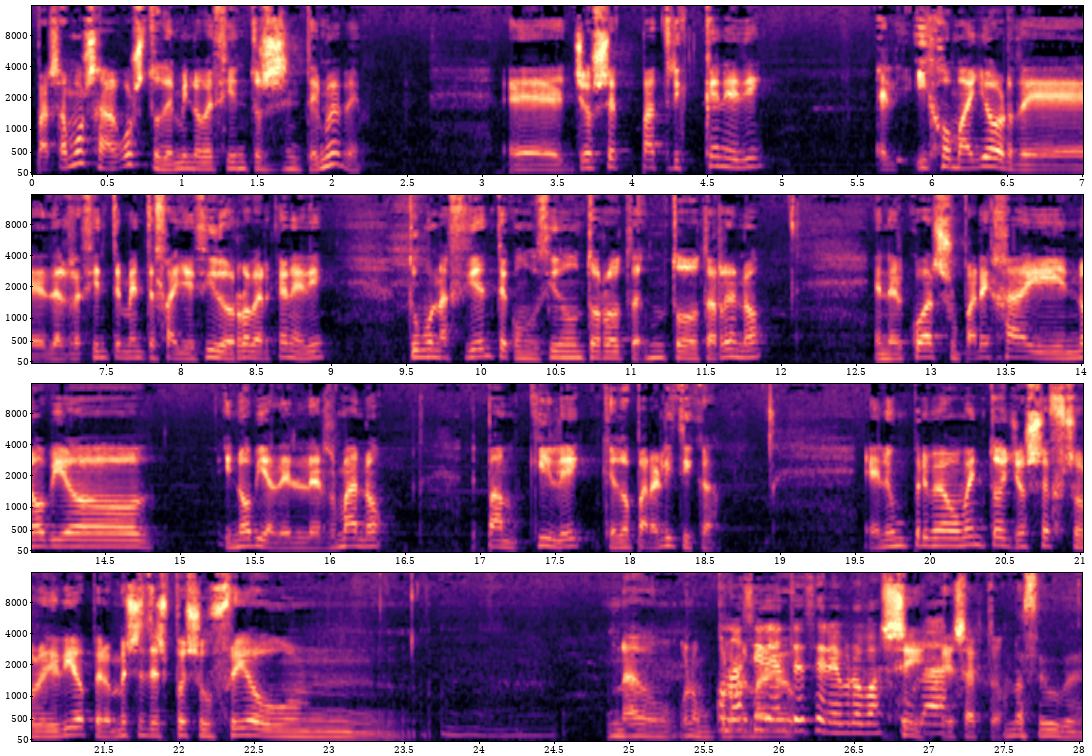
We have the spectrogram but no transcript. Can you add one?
pasamos a agosto de 1969. Eh, Joseph Patrick Kennedy, el hijo mayor de- del recientemente fallecido Robert Kennedy, tuvo un accidente conduciendo un, un todoterreno en el cual su pareja y novio y novia del hermano, Pam Keeley, quedó paralítica. En un primer momento Joseph sobrevivió, pero meses después sufrió un una- bueno, un, un accidente de- cerebrovascular. Sí, exacto. Una CV.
